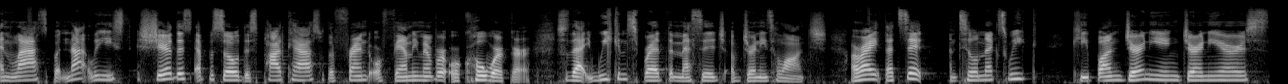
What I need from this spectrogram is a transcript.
and last but not least, share this episode, this podcast with a friend or family member or coworker so that we can spread the message of Journey to Launch. All right, that's it. Until next week, keep on journeying, journeyers.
